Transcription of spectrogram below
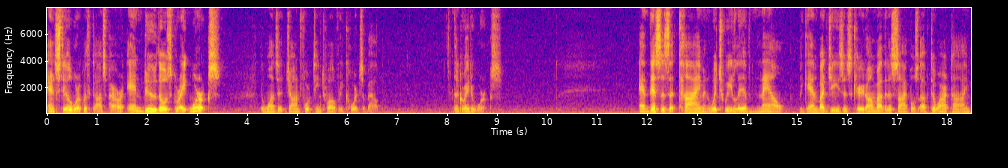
and still work with God's power and do those great works, the ones that John 14 12 records about, the greater works. And this is a time in which we live now, began by Jesus, carried on by the disciples up to our time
